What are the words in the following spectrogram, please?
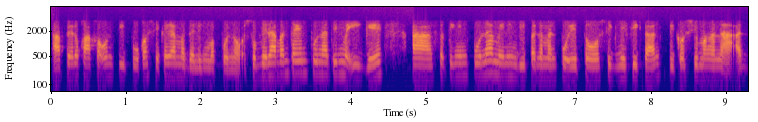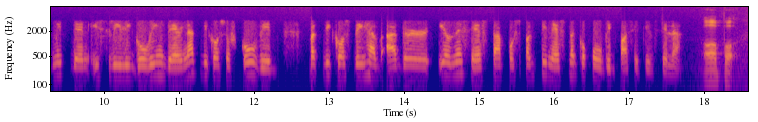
Uh, pero kakaunti po kasi kaya madaling mapuno. So binabantayan po natin maigi. Uh, sa tingin po namin hindi pa naman po ito significant because yung mga na-admit din is really going there not because of COVID but because they have other illnesses tapos pag tinest nagko-COVID positive sila. Opo.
